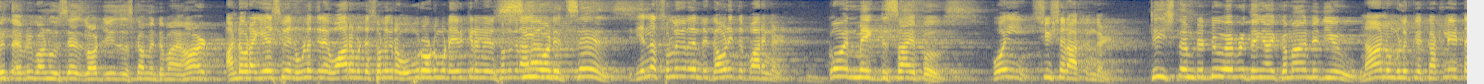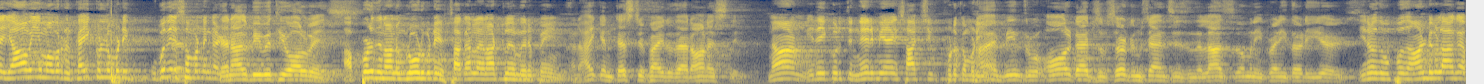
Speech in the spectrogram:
with everyone who says, Lord Jesus, come into my heart? ஆண்டவராக இயேசுவின் உள்ளத்திலே வாரும் என்று சொல்லுகிற ஒவ்வொருவரோடும் கூட இருக்கிறேன் என்று See சொல்கிறாரா what it says. இது என்ன சொல்லுகிறது என்று கவனித்து பாருங்கள் Go and make disciples. போய் சீஷராக்குங்கள் Teach them to do everything I commanded you. நான் உங்களுக்கு கட்டளையிட்ட யாவையும் அவர்கள் கைக்கொள்ளும்படி உபதேசம் பண்ணுங்கள் Then I'll be with you always. அப்பொழுது நான் உங்களோடு கூட சகல நாட்களிலும் இருப்பேன் And I can testify to that honestly. நான் இதை குறித்து நேர்மையாய் சாட்சி கொடுக்க முடியும் I've been through all types of circumstances in the last so many 20, 30 years. இருபது முப்பது ஆண்டுகளாக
